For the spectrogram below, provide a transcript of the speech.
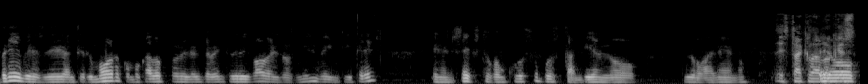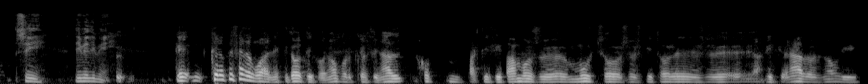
breves de Antirumor, convocado por el Ayuntamiento de Bilbao en el 2023, en el sexto concurso, pues también lo, lo gané, ¿no? Está claro que es... Sí, dime, dime. creo que es algo anecdótico, ¿no? Porque al final participamos eh, muchos escritores eh, aficionados, ¿no? Y,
